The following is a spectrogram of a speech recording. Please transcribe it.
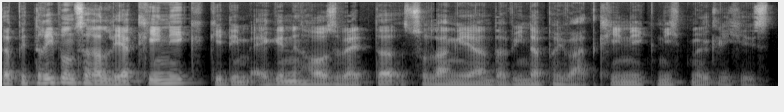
Der Betrieb unserer Lehrklinik geht im eigenen Haus weiter, solange er an der Wiener Privatklinik nicht möglich ist.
